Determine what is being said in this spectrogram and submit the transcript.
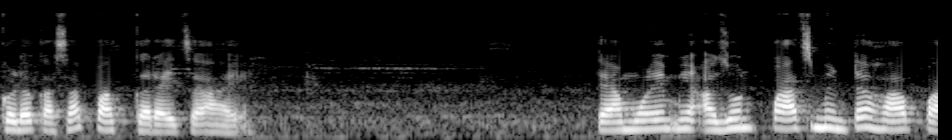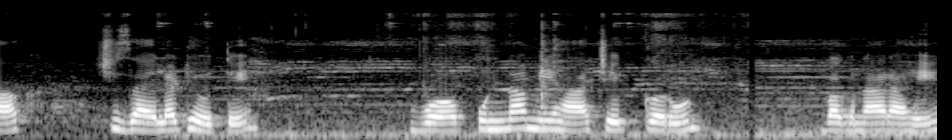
कडक असा पाक करायचा आहे. त्यामुळे मी अजून पाच मिनटं हा पाक शिजायला ठेवते व पुन्हा मी हा चेक करून बघणार आहे.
